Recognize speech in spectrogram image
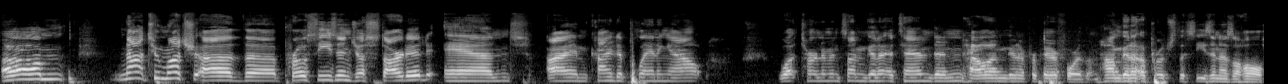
Um, not too much. Uh, the pro season just started, and I'm kind of planning out what tournaments I'm going to attend and how I'm going to prepare for them. How I'm going to approach the season as a whole.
